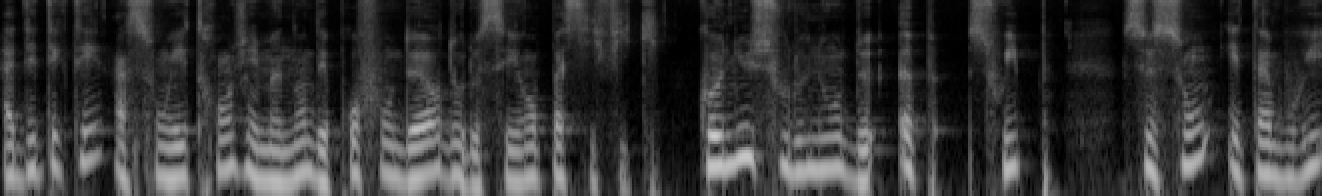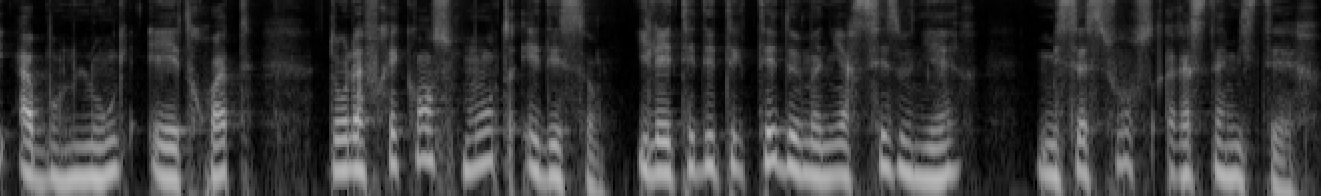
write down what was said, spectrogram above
a détecté un son étrange émanant des profondeurs de l'océan Pacifique. Connu sous le nom de upsweep, ce son est un bruit à bande longue et étroite dont la fréquence monte et descend. Il a été détecté de manière saisonnière, mais sa source reste un mystère.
